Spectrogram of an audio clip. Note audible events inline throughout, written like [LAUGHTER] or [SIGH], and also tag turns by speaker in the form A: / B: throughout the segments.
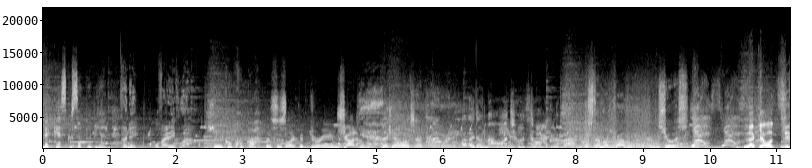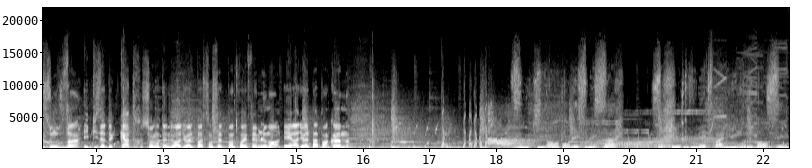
A: Mais qu'est-ce que ça peut bien être?
B: Venez, on va aller voir.
A: Je ne comprends pas.
C: This is like a dream.
B: Shut up.
D: Yeah, la carotte, c'est un priority? I don't know what you're talking about. It's not my problem. It's yours.
E: La carotte saison 20, épisode 4 sur l'antenne de Radio Alpa 107.3 FM Le Mans et radioalpa.com.
F: Vous qui entendez ce message, sachez que vous n'êtes pas libre de penser,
